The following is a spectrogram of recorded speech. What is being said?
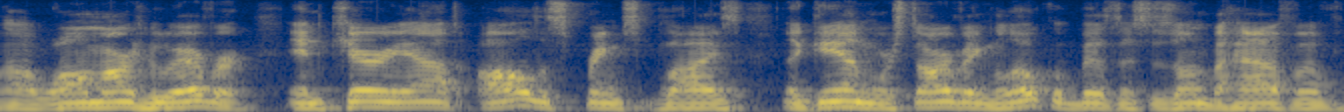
uh, Walmart, whoever, and carry out all the spring supplies. Again, we're starving local businesses on behalf of,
